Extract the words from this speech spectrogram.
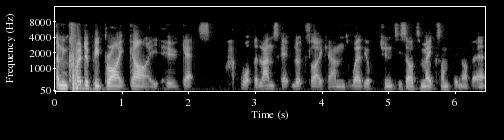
an incredibly bright guy who gets what the landscape looks like and where the opportunities are to make something of it.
